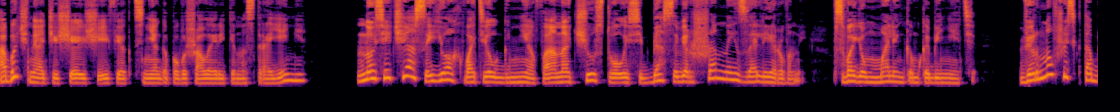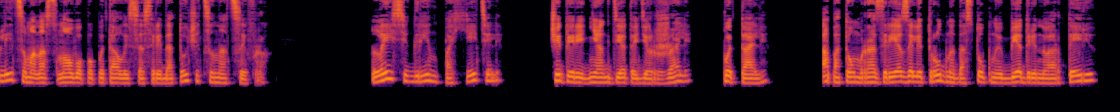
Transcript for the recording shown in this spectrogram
Обычный очищающий эффект снега повышал Эрике настроение, но сейчас ее охватил гнев, и она чувствовала себя совершенно изолированной в своем маленьком кабинете. Вернувшись к таблицам, она снова попыталась сосредоточиться на цифрах. Лейси Грин похитили, четыре дня где-то держали, пытали, а потом разрезали труднодоступную бедренную артерию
